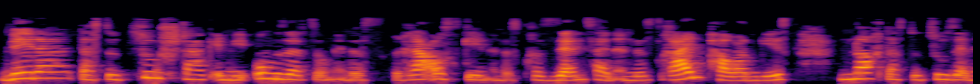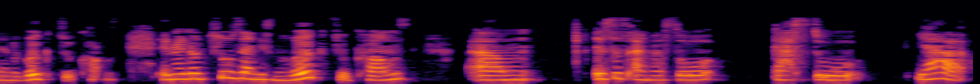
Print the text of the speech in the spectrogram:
Weder, dass du zu stark in die Umsetzung, in das Rausgehen, in das Präsenzsein, in das Reinpowern gehst, noch, dass du zu sehr in den Rückzug kommst. Denn wenn du zu sehr in diesen Rückzug kommst, ähm, ist es einfach so, dass du, ja,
